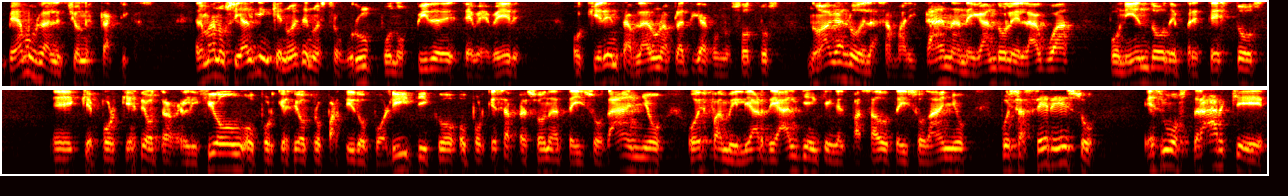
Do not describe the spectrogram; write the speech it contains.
Veamos las lecciones prácticas. Hermanos, si alguien que no es de nuestro grupo nos pide de beber o quiere entablar una plática con nosotros, no hagas lo de la samaritana, negándole el agua, poniendo de pretextos eh, que porque es de otra religión o porque es de otro partido político o porque esa persona te hizo daño o es familiar de alguien que en el pasado te hizo daño. Pues hacer eso es mostrar que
